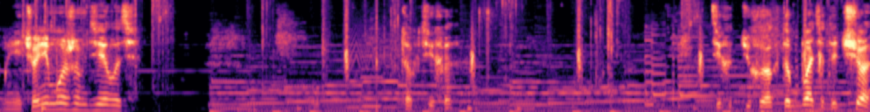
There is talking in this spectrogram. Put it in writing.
мы ничего не можем делать. Так, тихо. Тихо, тихо, ах ты, чё?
